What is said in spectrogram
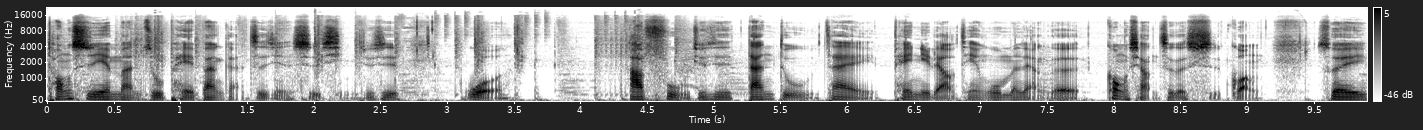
同时也满足陪伴感这件事情，就是我。阿富就是单独在陪你聊天，我们两个共享这个时光，所以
